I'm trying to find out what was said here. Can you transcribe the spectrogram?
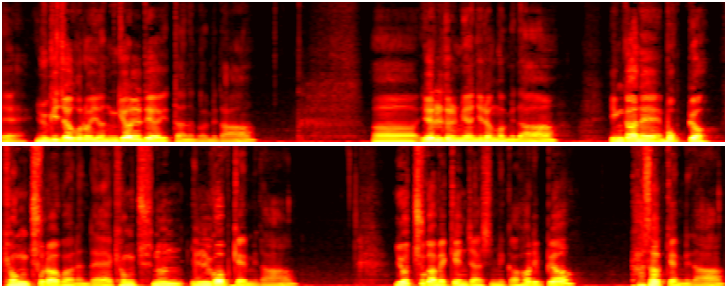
예, 유기적으로 연결되어 있다는 겁니다. 어, 예를 들면 이런 겁니다. 인간의 목뼈, 경추라고 하는데 경추는 일곱 개입니다. 요추가 몇 개인지 아십니까? 허리뼈 다섯 개입니다.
